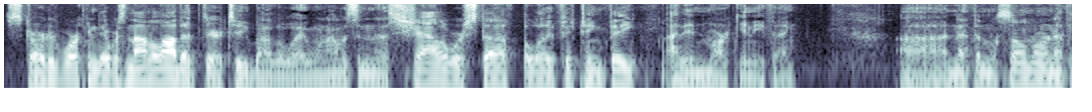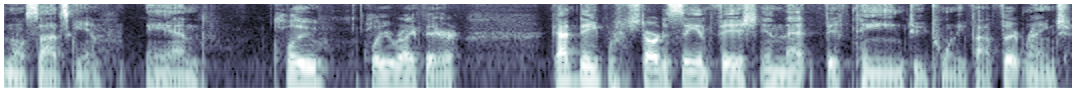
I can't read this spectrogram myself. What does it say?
Started working. There was not a lot up there, too, by the way. When I was in the shallower stuff below 15 feet, I didn't mark anything. Uh, nothing on sonar, nothing on side scan and clue, clue right there. Got deeper, started seeing fish in that 15 to 25 foot range.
